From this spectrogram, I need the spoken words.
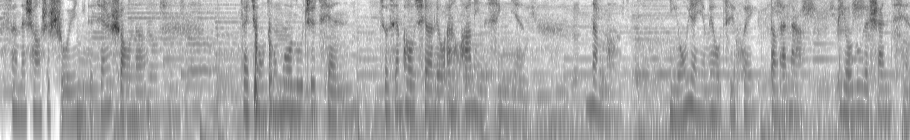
算得上是属于你的坚守呢？在穷途末路之前，就先抛弃了柳暗花明的信念，那么你永远也没有机会到达那必有路的山前。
